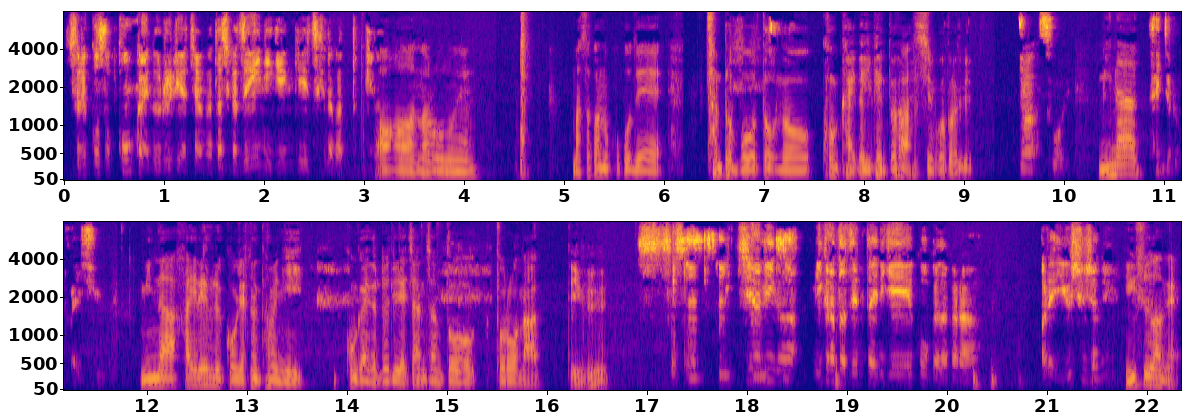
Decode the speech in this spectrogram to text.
それこそ今回のルリアちゃんが確か全員に原型つけなかったっけなああ、なるほどね。まさかのここで、ちゃんと冒頭の今回のイベントの話に戻る。あ、すごい。みんな、タイトル回収。みんなハイレベル攻略のために、今回のルリアちゃんちゃんと取ろうなっていう。そうそう。一闇が味方全体に幻影効果だから、あれ優秀じゃね？優秀だね。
